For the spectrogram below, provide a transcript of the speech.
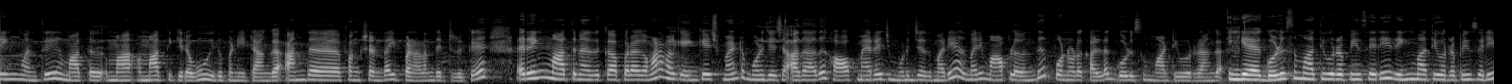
ரிங் வந்து மாற்ற மா மாற்றிக்கிறவும் இது பண்ணிட்டாங்க. அந்த ஃபங்க்ஷன் தான் இப்போ நடந்துட்டுருக்கு. ரிங் மாற்றினதுக்கு அப்புறமா நம்மளுக்கு என்கேஜ்மெண்ட் முடிஞ்சிச்சு. அதாவது ஹாஃப் மேரேஜ் முடிஞ்சது மாதிரி அது மாதிரி மாப்பிள்ளை வந்து பொண்ணோட காலில் கொலுசும் மாட்டி விடுறாங்க. இங்கே கொலுசு மாற்றி விட்றப்பையும் சரி ரிங் மாற்றி விட்றப்பையும் சரி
